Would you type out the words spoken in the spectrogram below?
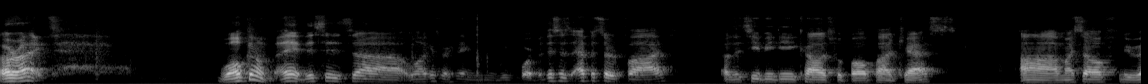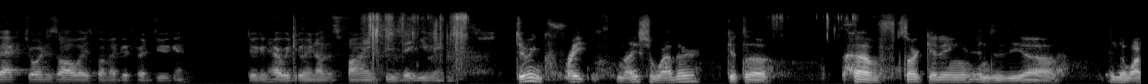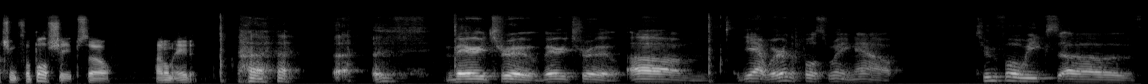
All right. Welcome. Hey, this is uh well, I guess we're hitting week four, but this is episode five of the TBD College Football Podcast. Uh, myself, Newbeck, joined as always by my good friend Dugan. Dugan, how are we doing on this fine Tuesday evening? Doing great. Nice weather. Get to have start getting into the uh into watching football shape, so I don't hate it. very true. Very true. Um yeah, we're in the full swing now. Two full weeks of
